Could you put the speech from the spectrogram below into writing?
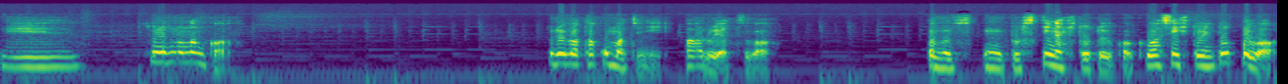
えー、それのなんか、それがタコ町にあるやつが、多分、うん、と好きな人というか、詳しい人にとっては、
